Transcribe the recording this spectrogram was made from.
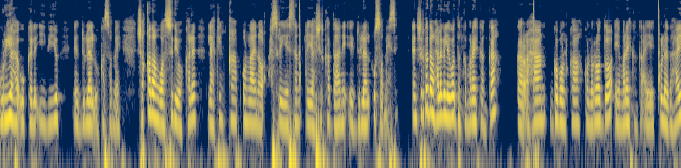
guryaha uu kala iibiyo ee dulaal uu ka sameeyo. Shaqadan waa sidii oo kale laakiin qaab online oo casriyeysan ayaa shirkadani ee dulaal u samaysay shirkaddan waxaa laga leeyay waddanka maraykanka gaar ahaan gobolka colorado ee maraykanka ayay ku leedahay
